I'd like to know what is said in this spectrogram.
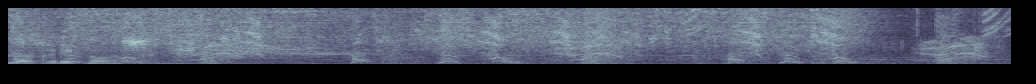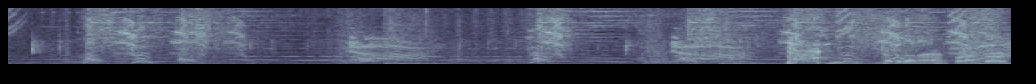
Los grifos. Perdona por la tos.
